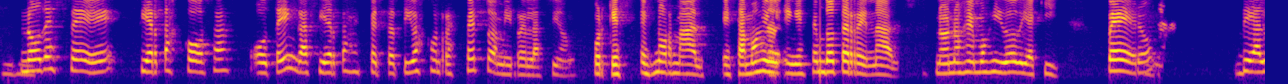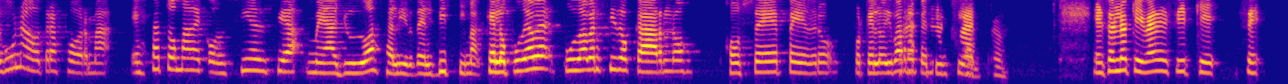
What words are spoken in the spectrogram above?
no desee ciertas cosas o tenga ciertas expectativas con respecto a mi relación, porque es, normal, estamos en, en, este mundo terrenal, no nos hemos ido de aquí, pero de alguna otra forma, esta toma de conciencia me ayudó a salir del víctima, que lo pude haber, pudo haber sido Carlos, José, Pedro, porque lo iba a repetir siempre. Eso es lo que iba a decir, que se,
